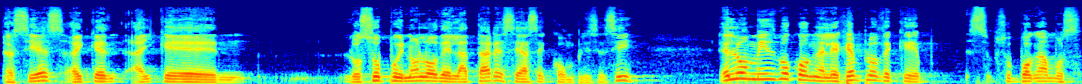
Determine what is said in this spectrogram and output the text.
Así es, hay que, hay que, lo supo y no lo delatare, se hace cómplice, sí. Es lo mismo con el ejemplo de que, supongamos,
